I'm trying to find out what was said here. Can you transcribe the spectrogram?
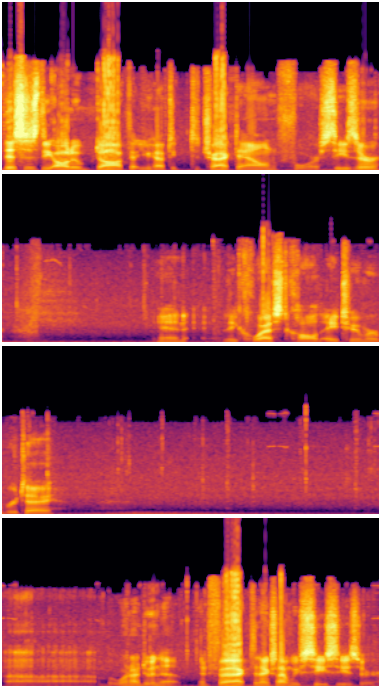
this is the auto dock that you have to, to track down for Caesar in the quest called Et Tumor Brute. Uh, but we're not doing that. In fact, the next time we see Caesar,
